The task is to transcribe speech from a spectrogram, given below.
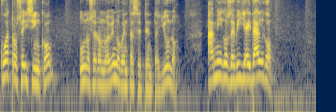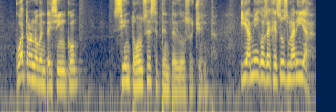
465 109 9071. Amigos de Villa Hidalgo 495 111 7280. Y amigos de Jesús María,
